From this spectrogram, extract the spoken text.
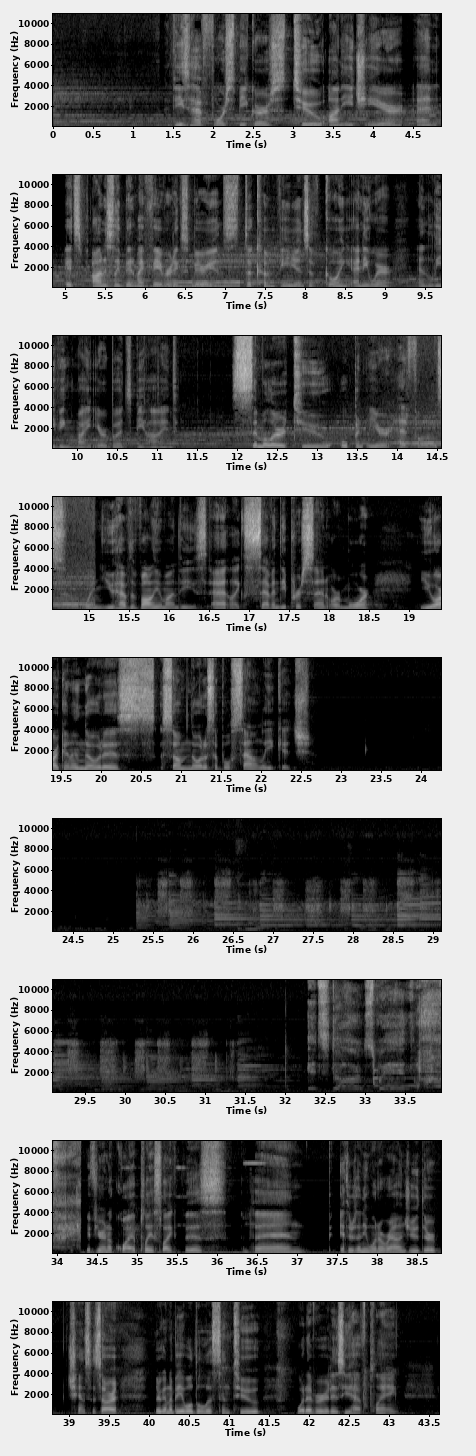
These have four speakers, two on each ear, and it's honestly been my favorite experience. The convenience of going anywhere and leaving my earbuds behind. Similar to open ear headphones, when you have the volume on these at like 70% or more, you are going to notice some noticeable sound leakage. If you're in a quiet place like this, then if there's anyone around you, their chances are they're going to be able to listen to whatever it is you have playing.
